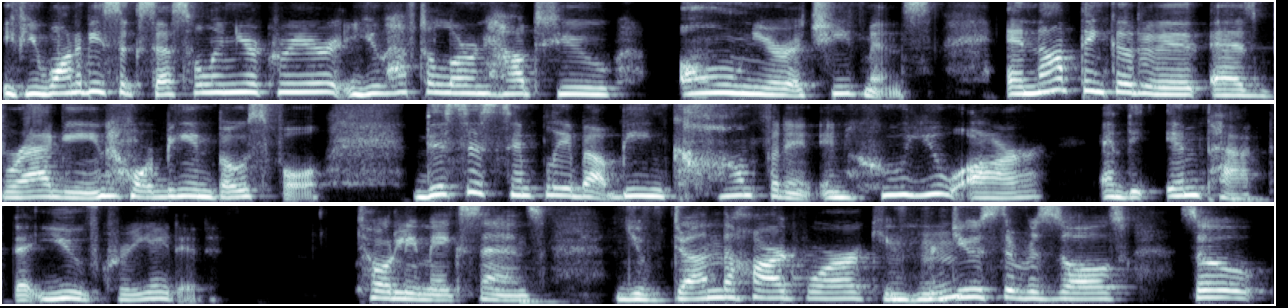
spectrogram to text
if you want to be successful in your career, you have to learn how to own your achievements and not think of it as bragging or being boastful. This is simply about being confident in who you are and the impact that you've created. Totally makes sense. You've done the hard work, you've mm-hmm. produced the results. So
